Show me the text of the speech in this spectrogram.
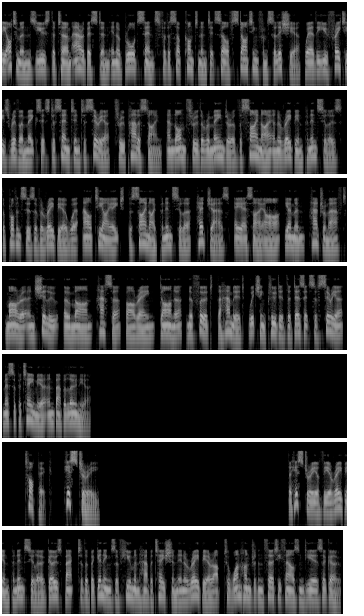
The Ottomans used the term Arabistan in a broad sense for the subcontinent itself starting from Cilicia, where the Euphrates River makes its descent into Syria, through Palestine, and on through the remainder of the Sinai and Arabian peninsulas. The provinces of Arabia were, al-Tih, the Sinai Peninsula, Hejaz, Asir, Yemen, Hadramaut, Mara and Shilu, Oman, Hassa, Bahrain, Dana, Nafud, the Hamid, which included the deserts of Syria, Mesopotamia and Babylonia. History The history of the Arabian Peninsula goes back to the beginnings of human habitation in Arabia up to 130,000 years ago.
